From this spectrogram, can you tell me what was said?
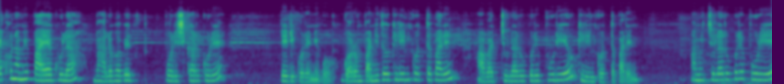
এখন আমি পায়াগুলা ভালোভাবে পরিষ্কার করে রেডি করে নিব। গরম পানিতেও ক্লিন করতে পারেন, আবার চুলার উপরে পুড়িয়েও ক্লিন করতে পারেন। আমি চুলার উপরে পুড়িয়ে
